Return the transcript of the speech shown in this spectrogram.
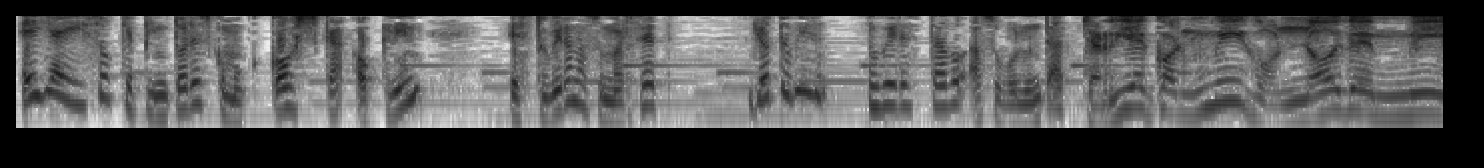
Ella hizo que pintores como Koska o Klein estuvieran a su merced. Yo tuviera, hubiera estado a su voluntad. Se ríe conmigo, no de mí.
